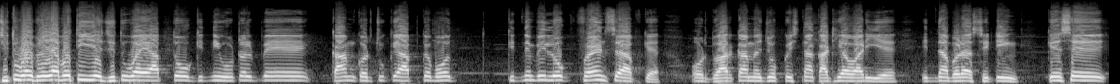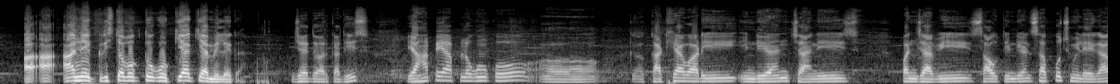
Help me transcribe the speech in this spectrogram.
જીતુભાઈ પ્રજાપતિ ये जीतूभाई आप तो कितनी होटल पे काम कर चुके हैं आपके बहुत कितने भी लोग फ्रेंड्स हैं आपके और द्वारका में जो कृष्णा काठियावाड़ी है इतना बड़ा सिटिंग कैसे आने कृष्ण भक्तों को क्या क्या मिलेगा? जय द्वारकाधीश। यहाँ पे आप लोगों को Kathiyawadi, Indian, Chinese, Punjabi, south Indian सब कुछ मिलेगा।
